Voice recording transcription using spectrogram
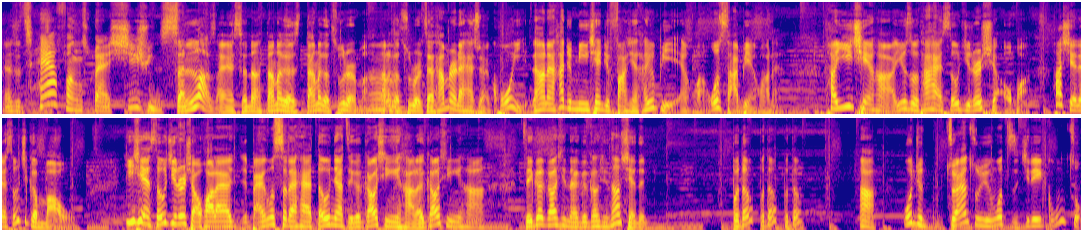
那是产房传喜讯，生了，哎，生了，当了个当了个主任嘛，当了个主任，在他们那儿呢还算可以。然后呢，他就明显就发现他有变化。我是啥变化呢？他以前哈有时候他还收集点笑话，他现在收集个毛。以前收集点笑话呢，办公室呢还逗人家这个高兴一下，那个高兴一下，这个高兴那个高兴。他现在不逗不逗不逗啊，我就专注于我自己的工作。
